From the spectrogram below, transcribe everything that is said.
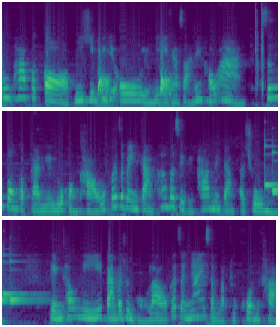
รูปภาพประกอบ มีคลิปวิดีโอ หรือมีเอกสารให้เขาอ่าน ซึ่งตรงกับการเรียนรู้ของเขา ก็จะเป็นการเพิ่มประสิทธิภาพในการประชุม เพียงเท่านี้การประชุมของเราก็จะง่ายสำหรับทุกคนค่ะ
